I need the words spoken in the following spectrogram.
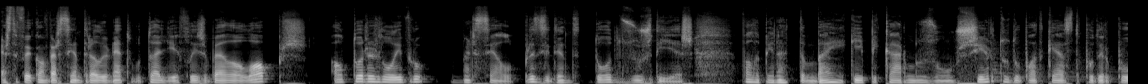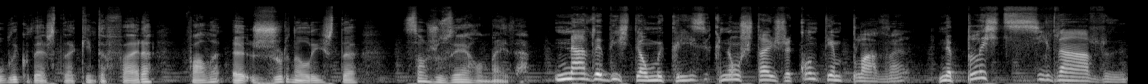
Esta foi a conversa entre a Leonete Botelho e a Felisbela Lopes, autoras do livro Marcelo, Presidente Todos os Dias. Vale a pena também aqui picarmos um certo do podcast Poder Público desta quinta-feira. Fala a jornalista São José Almeida. Nada disto é uma crise que não esteja contemplada na plasticidade,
